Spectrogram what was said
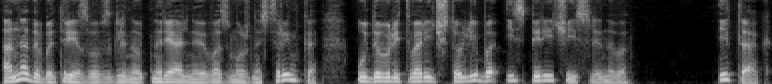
А надо бы трезво взглянуть на реальную возможность рынка, удовлетворить что-либо из перечисленного. Итак,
